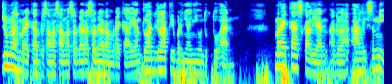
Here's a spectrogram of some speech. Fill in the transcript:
Jumlah mereka bersama-sama saudara-saudara mereka yang telah dilatih bernyanyi untuk Tuhan. Mereka sekalian adalah ahli seni.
